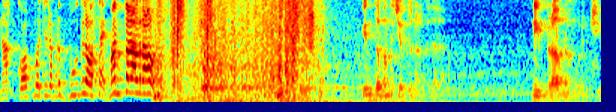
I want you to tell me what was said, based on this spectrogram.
నాకు కోపం వచ్చినప్పుడు బూతులు వస్తాయి. మంత్రాలు రావు. ఇంతమంది చెప్తున్నారు కదా నీ ప్రాబ్లం గురించి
